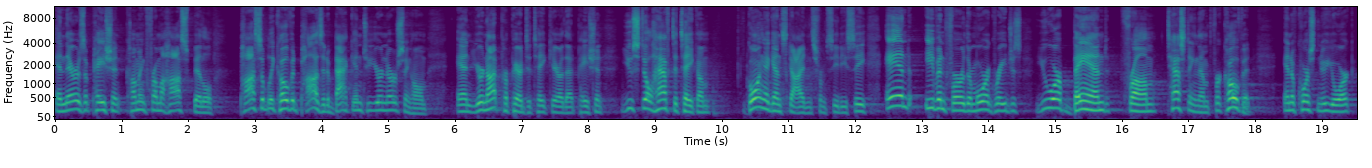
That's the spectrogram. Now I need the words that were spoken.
and there is a patient coming from a hospital, possibly COVID positive, back into your nursing home, and you're not prepared to take care of that patient, you still have to take them, going against guidance from CDC, and even further, more egregious, you are banned from testing them for COVID. And of course, New York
